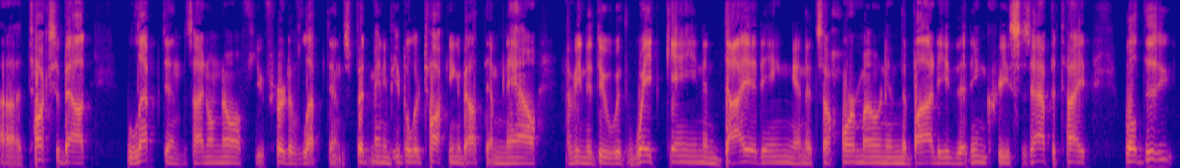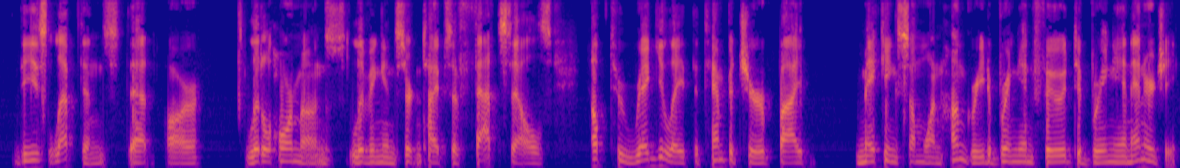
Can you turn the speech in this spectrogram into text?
uh, talks about leptins. I don't know if you've heard of leptins, but many people are talking about them now, having to do with weight gain and dieting, and it's a hormone in the body that increases appetite. Well, the, these leptins that are little hormones living in certain types of fat cells help to regulate the temperature by making someone hungry to bring in food to bring in energy.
